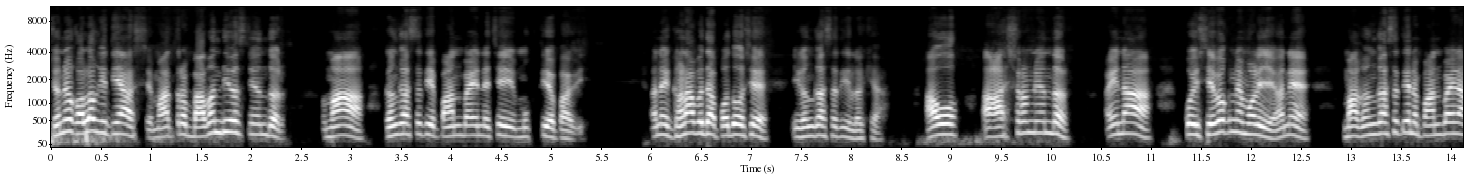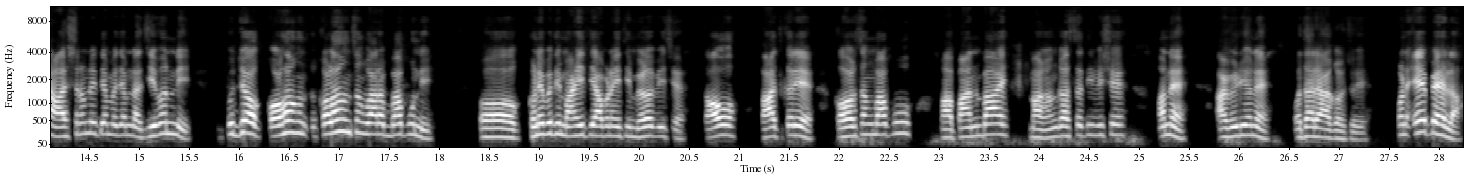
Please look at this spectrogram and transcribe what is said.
જેનો એક અલગ ઇતિહાસ છે. માત્ર બાવન દિવસની અંદરમાં ગંગા સતીએ પાનબાઈને છે એ મુક્તિ અપાવી. અને ઘણા બધા પદો છે એ ગંગા સતીએ લખ્યા. આવો, આ આશ્રમની અંદર અહીંના કોઈ સેવકને મળીએ અને માં ગંગા સતી અને પાનબાઈના આશ્રમની તેમજ એમના જીવનની પૂજ્ય કળહં કળહંસંગ બાપુની ઘણી બધી માહિતી આપણે અહીંથી મેળવી છે. તો આવો વાત કરીએ કહોરસંગ બાપુ, માં પાનબાઈ, માં ગંગા સતી વિશે અને આ વિડીયોને વધારે આગળ જોઈએ. પણ એ પહેલા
